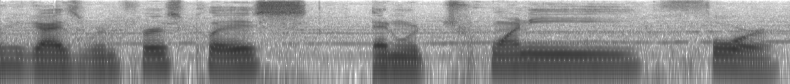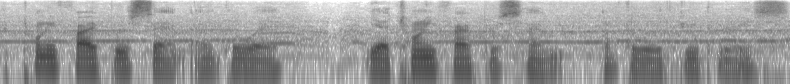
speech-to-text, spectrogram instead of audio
Okay, guys, we're in first place, and we're 24, 25% of the way. Yeah, 25% of the way through the race.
